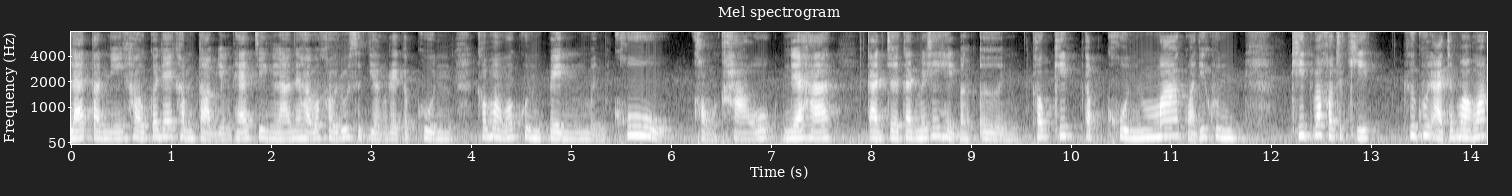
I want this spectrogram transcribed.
และตอนนี้เขาก็ได้คำตอบอย่างแท้จริงแล้วนะคะว่าเขารู้สึกอย่างไรกับคุณ เขามองว่าคุณเป็นเหมือนคู่ของเขานะคะการเจอกันไม่ใช่เหตุบังเอิญเขาคิดกับคุณมากกว่าที่คุณคิดว่าเขาจะคิดคือคุณอาจจะมองว่า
